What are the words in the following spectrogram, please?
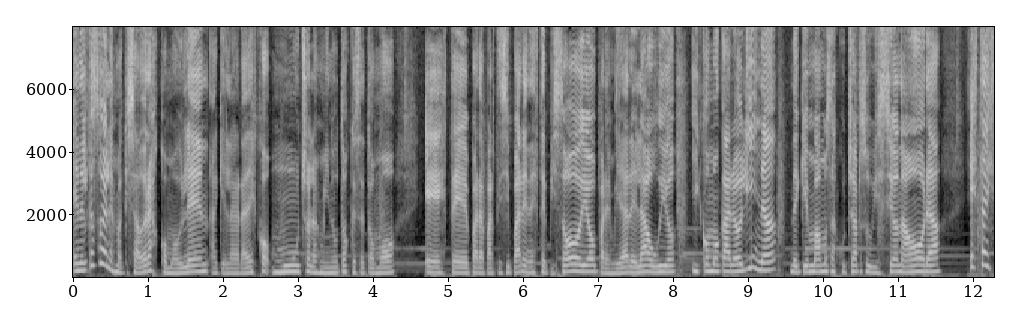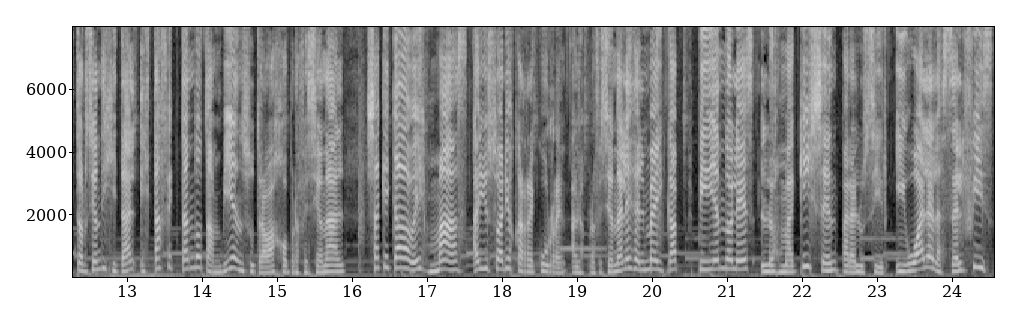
En el caso de las maquilladoras como Glenn, a quien le agradezco mucho los minutos que se tomó este, para participar en este episodio, para enviar el audio, y como Carolina, de quien vamos a escuchar su visión ahora, esta distorsión digital está afectando también su trabajo profesional, ya que cada vez más hay usuarios que recurren a los profesionales del make-up pidiéndoles los maquillen para lucir igual a las selfies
